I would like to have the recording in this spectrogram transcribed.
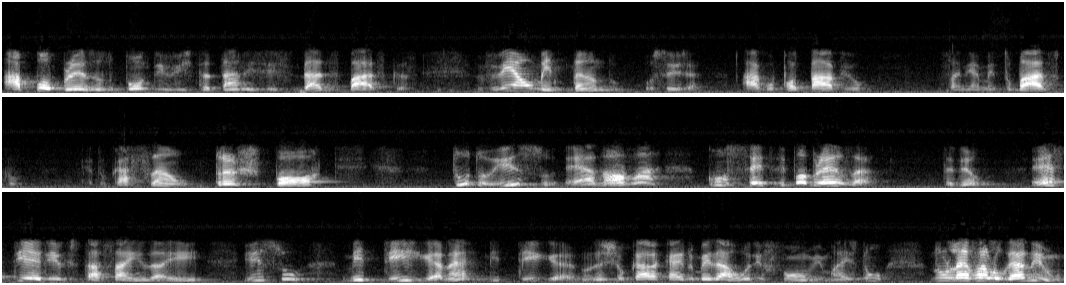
a pobreza do ponto de vista das necessidades básicas vem aumentando, ou seja, água potável, saneamento básico, educação, transportes, tudo isso é a nova conceito de pobreza, entendeu? Esse dinheirinho que está saindo aí, isso mitiga, né? Mitiga, não deixa o cara cair no meio da rua de fome, mas não, não leva a lugar nenhum.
